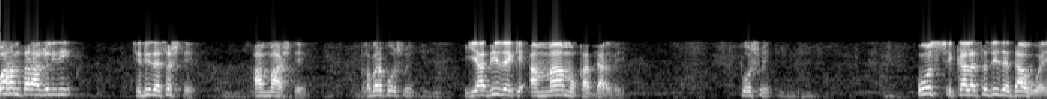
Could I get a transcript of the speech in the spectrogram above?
وهم تراغلی دي چې دې ځای سشته اماشته خبر پوښوي یا دې ځای کې اما مقدر دی پوښوي اوس چې کله ته دې ځای دا وای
